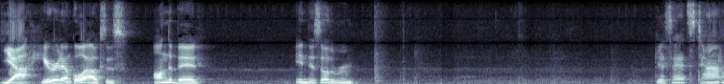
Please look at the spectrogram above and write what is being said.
yeah, here at Uncle Alex's on the bed in this other room. Guess that's time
